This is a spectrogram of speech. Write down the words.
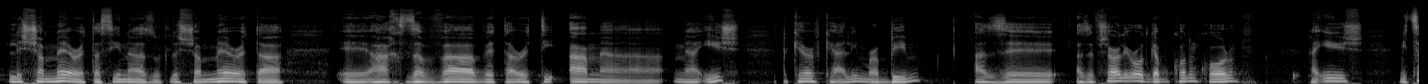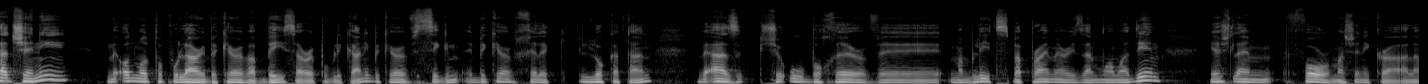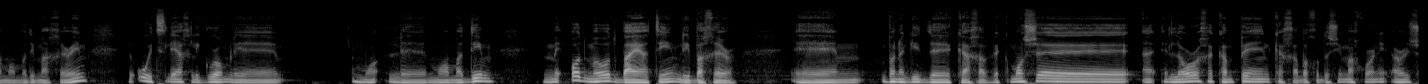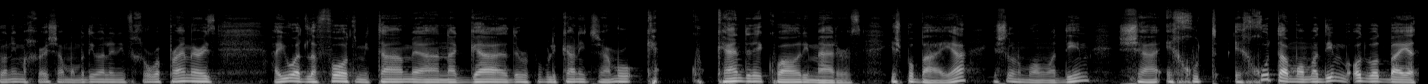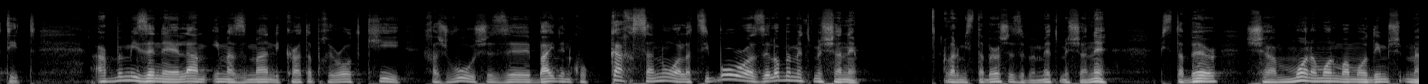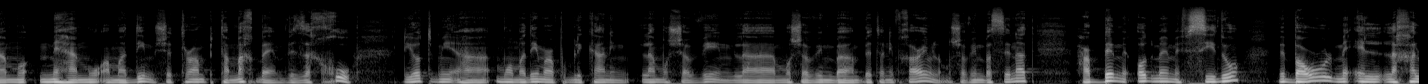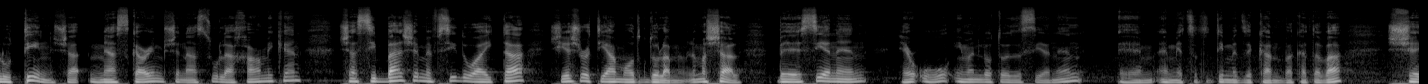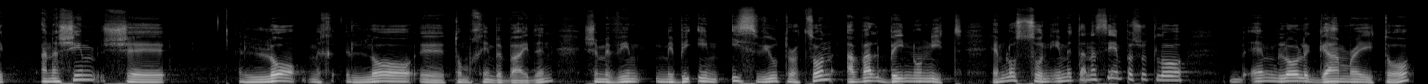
לשמר את השנאה הזאת, לשמר את אה, האכזבה ואת הרתיעה מה, מהאיש בקרב קהלים רבים. אז, אה, אז אפשר לראות גם, קודם כל, האיש, מצד שני, מאוד מאוד פופולרי בקרב ה base הרפובליקני, בקרב, סיג... בקרב חלק לא קטן, ואז כשהוא בוחר וממליץ בפריימריז על מועמדים, יש להם פור, מה שנקרא, על המועמדים האחרים, והוא הצליח לגרום למועמדים מאוד מאוד בעייתיים להיבחר. אמ, בוא נגיד אה, ככה, וכמו שלאורך הקמפיין, ככה בחודשים האחרונים, הראשונים, אחרי שהמועמדים האלה נבחרו בפריימריז, היו הדלפות מטעם ההנהגה הרפובליקנית שאמרו, candidate quality matters. יש פה בעיה, יש לנו מועמדים שהאיכות המועמדים מאוד מאוד בעייתית. הרבה מזה נעלם עם הזמן לקראת הבחירות, כי חשבו שזה ביידן כל כך שנוא על הציבור, אז זה לא באמת משנה. אבל מסתבר שזה באמת משנה. מסתבר שהמון המון מועמדים, מהמועמדים שטראמפ תמך בהם וזכו להיות מהמועמדים הרפובליקנים למושבים, למושבים בבית הנבחרים, למושבים בסנאט, הרבה מאוד מהם הפסידו, וברור לחלוטין מהסקרים שנעשו לאחר מכן, שהסיבה שהם הפסידו הייתה שיש רתיעה מאוד גדולה מהם. למשל, ב-CNN הראו, אם אני לא טועה זה CNN, הם, הם מצטטים את זה כאן בכתבה, שאנשים ש... לא, לא אה, תומכים בביידן, שמביעים אי שביעות רצון, אבל בינונית. הם לא שונאים את הנשיא, הם פשוט לא, הם לא לגמרי איתו.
